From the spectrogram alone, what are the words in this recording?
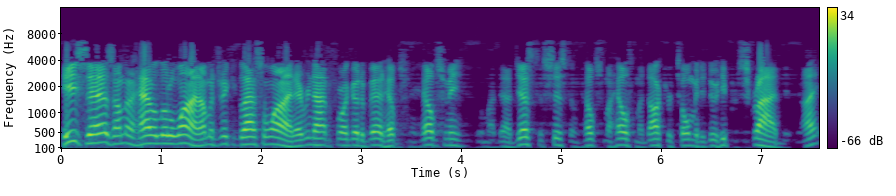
He says, I'm going to have a little wine. I'm going to drink a glass of wine every night before I go to bed. Helps me, helps me. My digestive system helps my health. My doctor told me to do it. He prescribed it, right?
